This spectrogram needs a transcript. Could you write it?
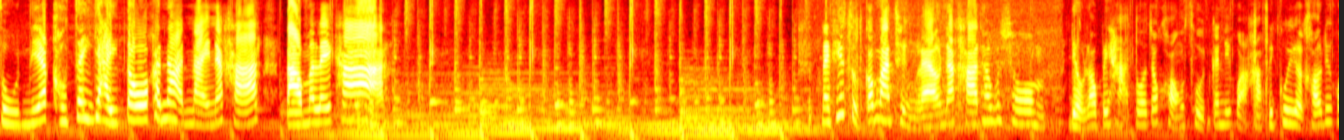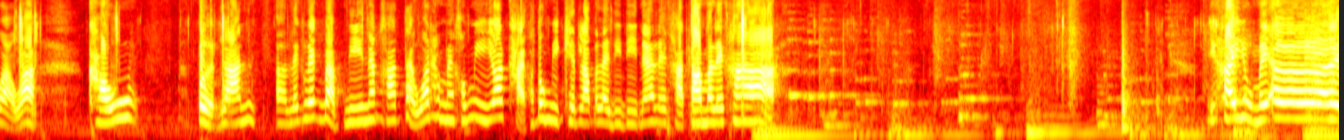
ศูนย์เนี้ยเขาจะใหญ่โตขนาดไหนนะคะ ตามมาเลยค่ะในที่สุดก็มาถึงแล้วนะคะท่านผู้ชม เดี๋ยวเราไปหาตัวเจ้าของศูนย์กันดีกว่าค่ะ ไปคุยกับเขาดีกว่าว่าเขาเปิดร้านเอ่อเล็กๆ แบบนี้นะคะ แต่ว่าทำไมเขามียอดขายเขาต้องมีเคล็ดลับอะไรดีๆแน่เลยค่ะ ตามมาเลยค่ะ มีใครอยู่ไหมเอ่ย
